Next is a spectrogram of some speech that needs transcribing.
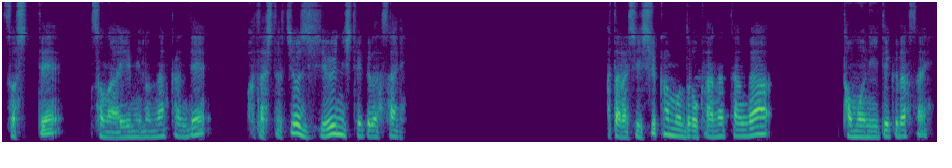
そしてその歩みの中で私たちを自由にしてください。新しい習慣もどうかあなたが共にいてください。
